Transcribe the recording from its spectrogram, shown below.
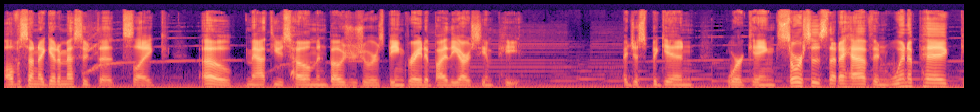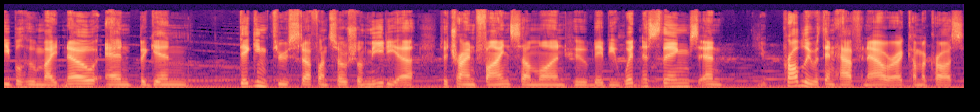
all of a sudden I get a message that's like, oh, Matthews' home in Beausejour is being raided by the RCMP. I just begin working sources that I have in Winnipeg, people who might know, and begin digging through stuff on social media to try and find someone who maybe witnessed things. And probably within half an hour, I come across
